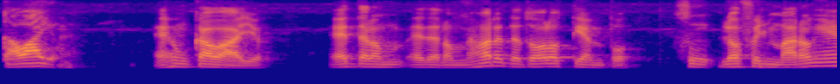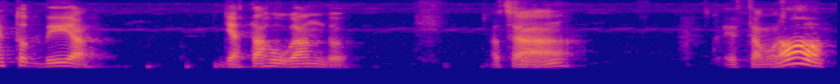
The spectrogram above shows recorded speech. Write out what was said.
caballo es un caballo. Es de, los, mejores de todos los tiempos. Sí. Lo firmaron en estos días. Ya está jugando. O sea, estamos. No.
